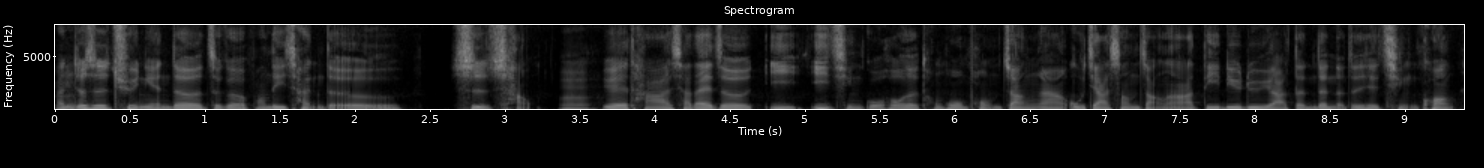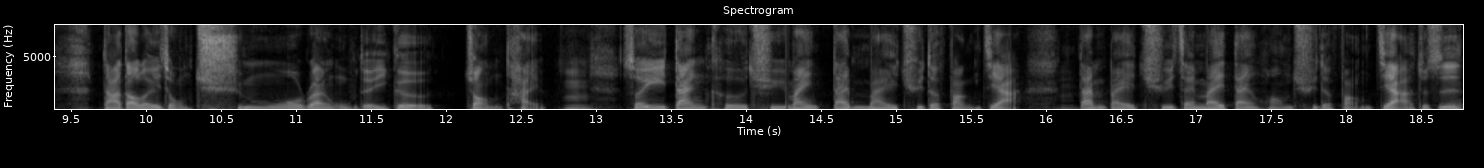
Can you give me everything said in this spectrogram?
反正就是去年的这个房地产的市场，嗯。因为它携带着疫疫情过后的通货膨胀啊、物价上涨啊、低利率啊等等的这些情况，达到了一种群魔乱舞的一个状态。嗯。所以蛋壳区卖蛋白区的房价，嗯。蛋白区在卖蛋黄区的房价，就是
